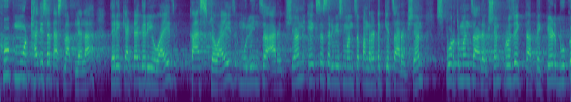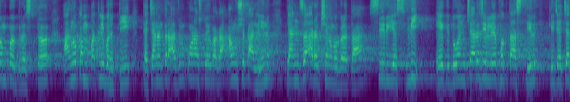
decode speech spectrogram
खूप मोठा दिसत असला आपल्याला तरी कॅटेगरी वाईज कास्ट वाईज मुलींचं आरक्षण एक्स सर्व्हिसमनचं पंधरा टक्केचं आरक्षण स्पोर्टमनचं आरक्षण प्रोजेक्ट अफेक्टेड भूकंपग्रस्त अनुकंपातली भरती त्याच्यानंतर अजून कोण असतोय बघा अंशकालीन यांचं आरक्षण वगळता सिरियसली एक दोन चार जिल्हे फक्त असतील की ज्याच्यात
